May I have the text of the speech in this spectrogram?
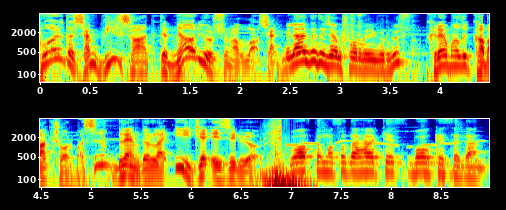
Bu arada sen bir saattir ne arıyorsun Allah sen? Blend edeceğim çorbayı Gürbüz. Kremalı kabak çorbası blenderla iyice eziliyor. Bu hafta masada herkes bol keseden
